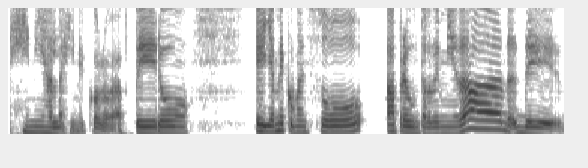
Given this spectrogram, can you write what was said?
genial la ginecóloga, pero ella me comenzó a preguntar de mi edad, de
